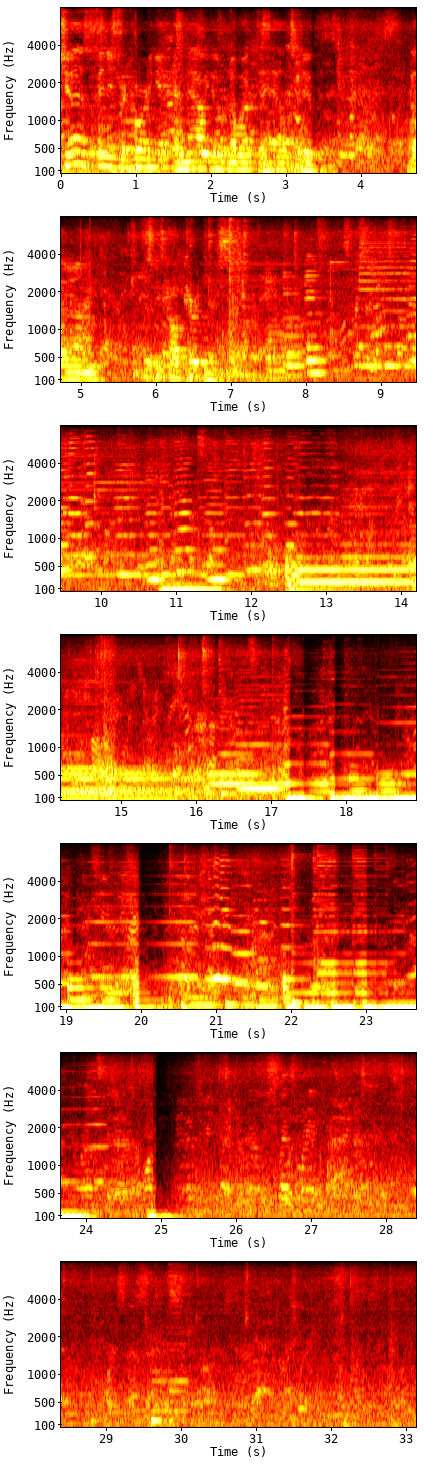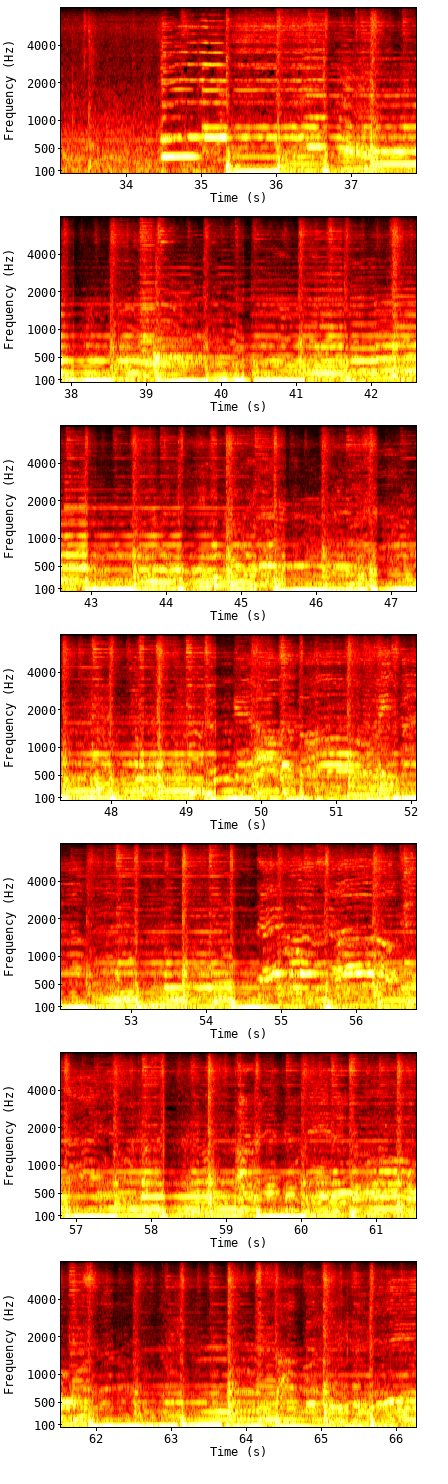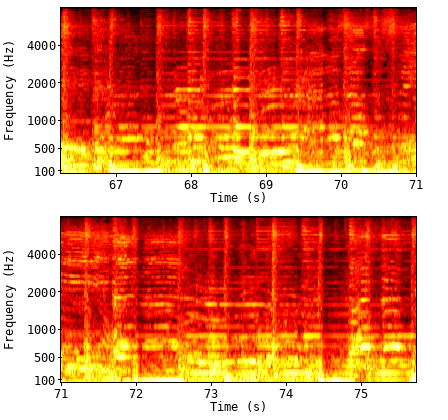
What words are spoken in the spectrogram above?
just finished recording it, and now we don't know what the hell to do with it. But um, this one's called Curtains. dead.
